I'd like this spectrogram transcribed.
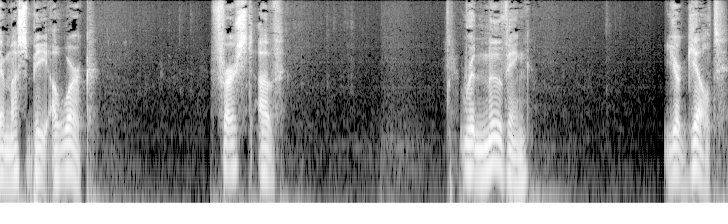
There must be a work, first, of removing your guilt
